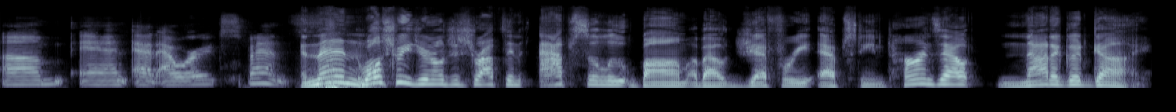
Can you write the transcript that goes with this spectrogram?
um, and at our expense. And then Wall Street Journal just dropped an absolute bomb about Jeffrey Epstein. Turns out, not a good guy.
